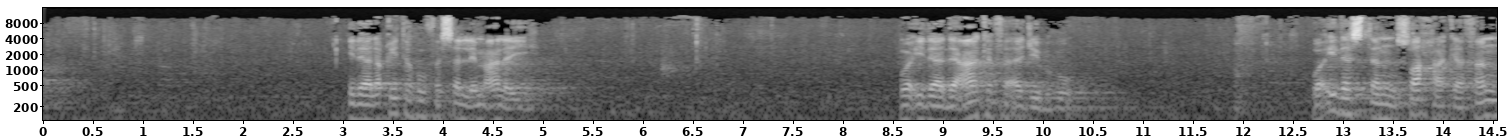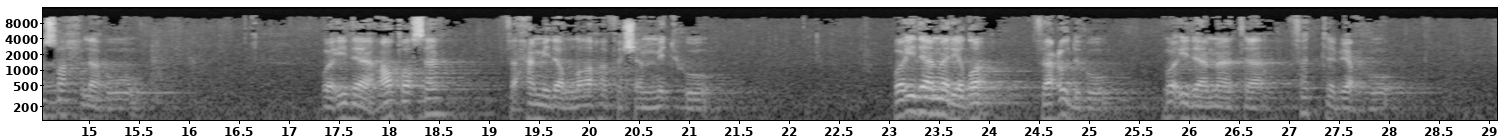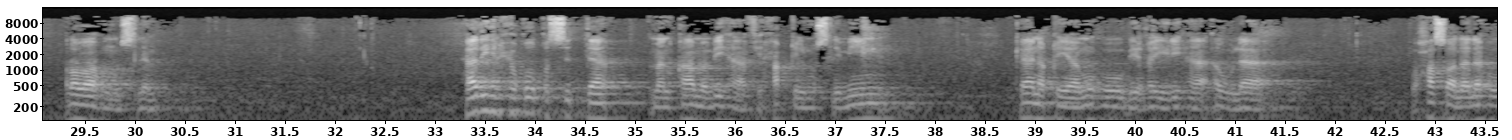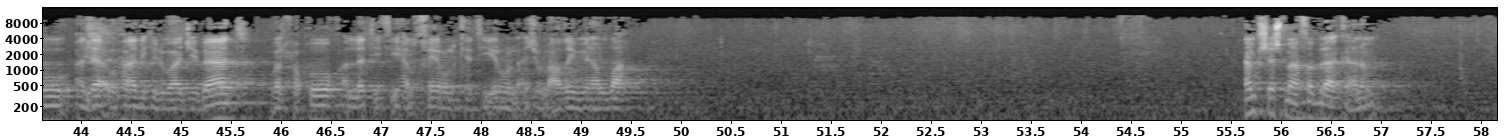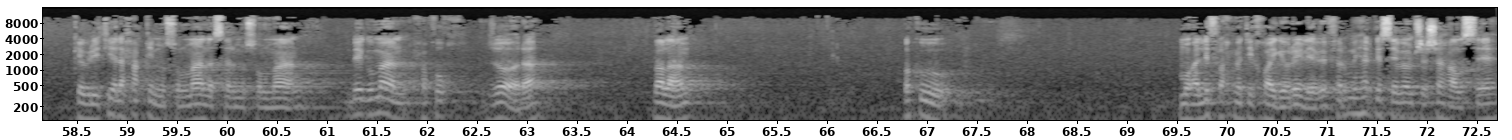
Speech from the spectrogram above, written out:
إذا لقيته فسلم عليه وإذا دعاك فأجبه وإذا استنصحك فانصح له وإذا عطس فحمد الله فشمته وإذا مرض فعده وإذا مات فاتبعه رواه مسلم هذه الحقوق الستة من قام بها في حق المسلمين كان قيامه بغيرها أولى وحصل له أداء هذه الواجبات والحقوق التي فيها الخير الكثير والأجر العظيم من الله ئەم شەش مافە براکانم کەوریتیە لە حەقی مسلمان لەسەر مسلمان بێگومان حقوق زۆرە بەڵام وەکو مؤلف رحمەتی خوای گەورەی لێوێ فەرمی هەر کەسێ بەم شەشە هەڵسێ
